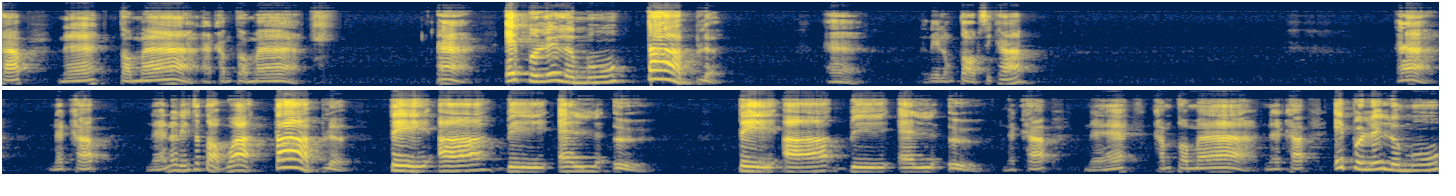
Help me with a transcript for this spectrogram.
ครับนะต่อมาอคำต่อมาอ่า épeler le mot table อ่านักเรียนลองตอบสิครับอ่านะครับนะนักเรียนจะตอบว่า table t a b l e t a b l e นะครับนะคำต่อมานะครับ épeler le mot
